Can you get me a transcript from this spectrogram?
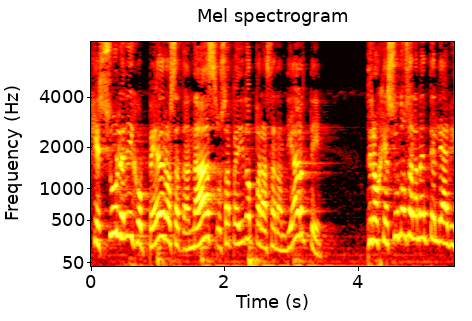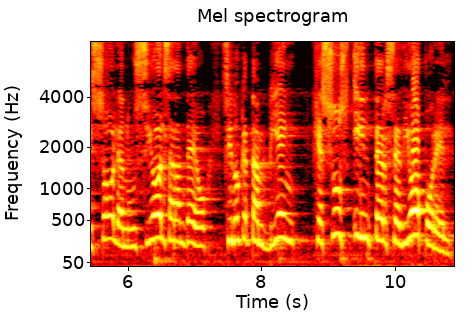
Jesús le dijo, Pedro, Satanás os ha pedido para zarandearte. Pero Jesús no solamente le avisó, le anunció el zarandeo, sino que también Jesús intercedió por él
